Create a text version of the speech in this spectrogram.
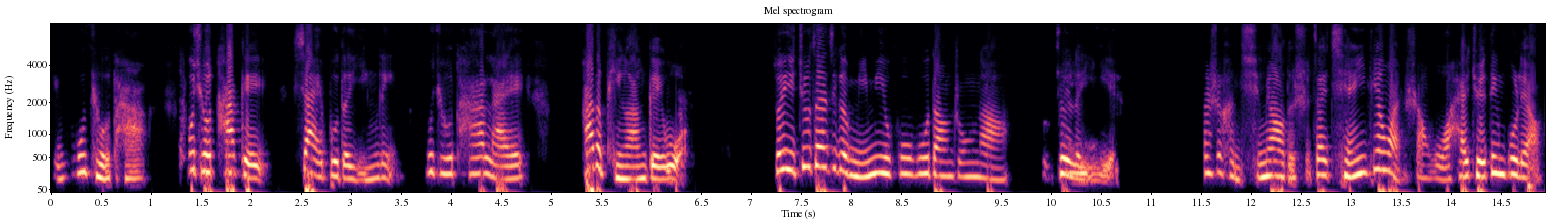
你呼求他，呼求他给下一步的引领，呼求他来他的平安给我。所以就在这个迷迷糊糊当中呢，醉了一夜。但是很奇妙的是，在前一天晚上，我还决定不了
